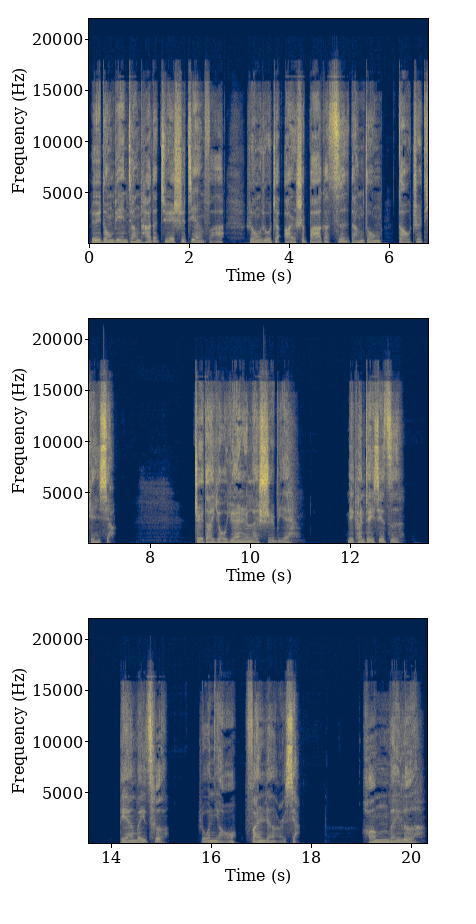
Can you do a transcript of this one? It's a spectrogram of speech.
吕洞宾将他的绝世剑法融入这二十八个字当中，告知天下，只待有缘人来识别。你看这些字，点为侧。如鸟翻人而下，横为勒，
